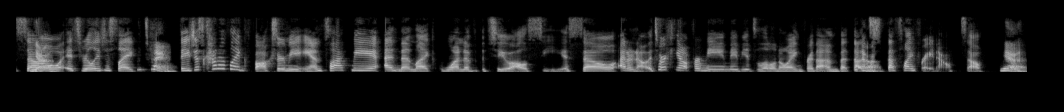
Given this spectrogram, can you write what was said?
So yeah. it's really just like they just kind of like Voxer me and Slack me. And then like one of the two I'll see. So I don't know. It's working out for me. Maybe it's a little annoying for them, but that's yeah. that's life right now. So yeah.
